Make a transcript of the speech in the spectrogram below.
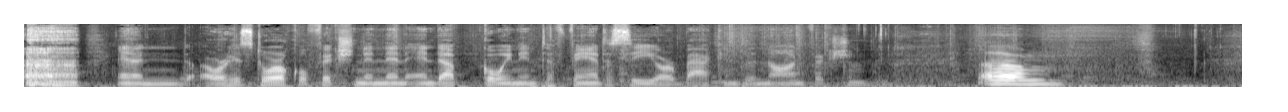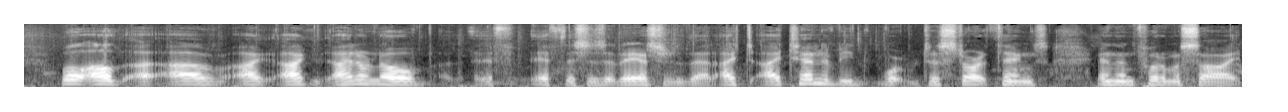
and or historical fiction, and then end up going into fantasy or back into nonfiction? Um, well, I'll, uh, I, I, I don't know if, if this is an answer to that. I, I tend to be to start things and then put them aside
